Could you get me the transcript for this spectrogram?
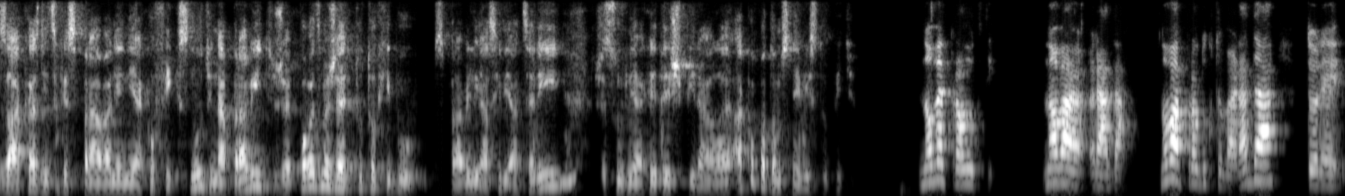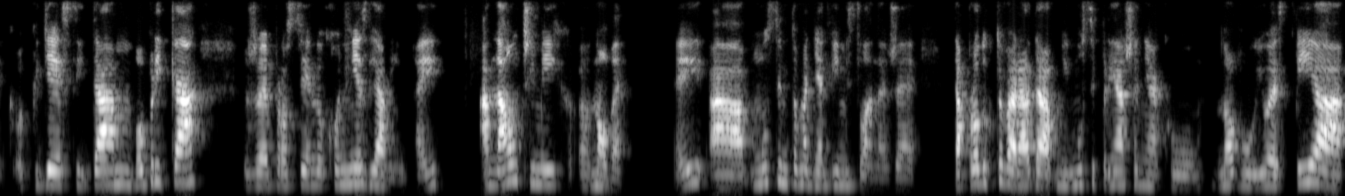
zákaznícke správanie nejako fixnúť, napraviť? Že povedzme, že túto chybu spravili asi viacerí, mm. že sú v nejakej tej špirále. Ako potom s nej vystúpiť? Nové produkty, nová rada, nová produktová rada, ktoré, kde si dám bobrika, že proste jednoducho nezľavím, hej, a naučím ich e, nové, hej, a musím to mať nejak vymyslené, že tá produktová rada mi musí prinášať nejakú novú USP a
